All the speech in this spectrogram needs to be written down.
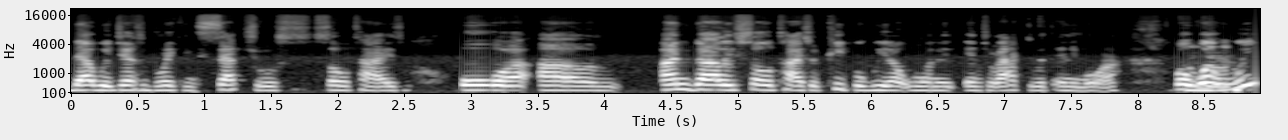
that we're just breaking sexual soul ties or um, ungodly soul ties with people we don't want to interact with anymore but mm-hmm. what we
